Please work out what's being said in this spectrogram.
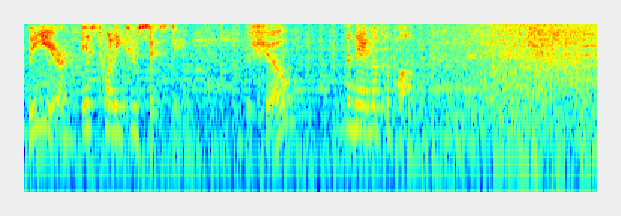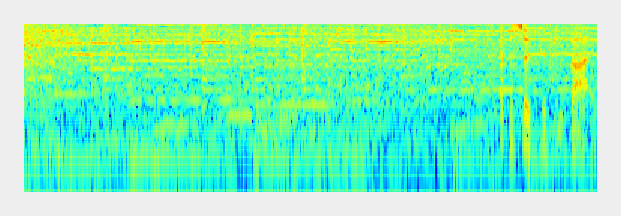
The year is 2260. The show? The name of the pod. Episode 55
